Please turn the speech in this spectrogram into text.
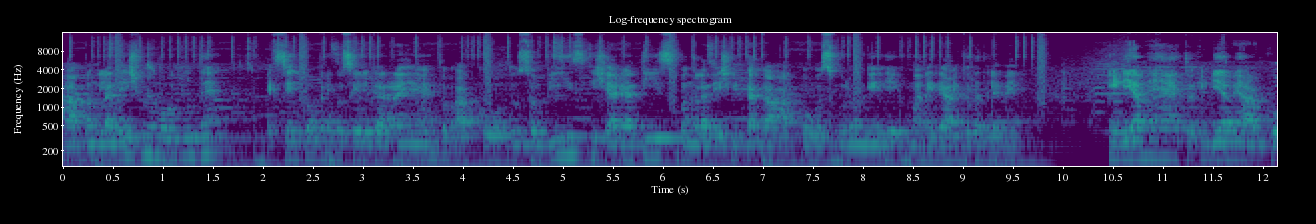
आप बांग्लादेश में मौजूद हैं एक्सचेंज कंपनी को सेल कर रहे हैं तो आपको दो सौ बीस इशारा तीस बांग्लादेशी टका आपको वसूल होंगे एक ओमानी रियाल के बदले में। इंडिया में है तो इंडिया में आपको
